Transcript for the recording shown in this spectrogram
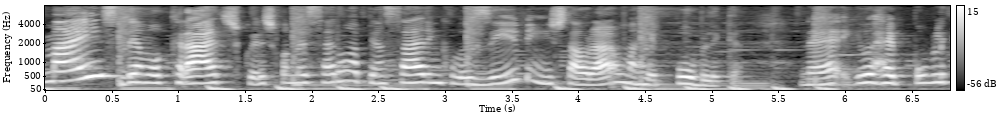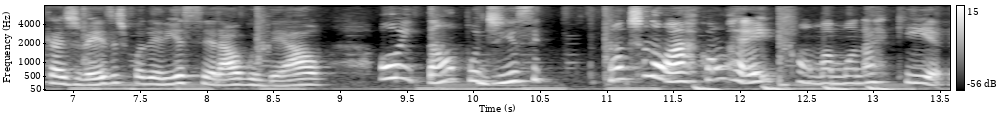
mais democrático. Eles começaram a pensar, inclusive, em instaurar uma república, né? E a república às vezes poderia ser algo ideal, ou então podia se continuar com o rei, com uma monarquia.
